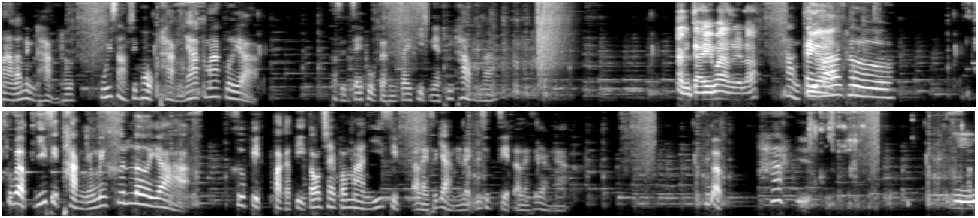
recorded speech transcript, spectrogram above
มาแล้วหนึ่งถังเธอ อุ้ยสามสิบหกถังยากมากเลยอะตัดสินใจถูกตัดสินใจผิดเนี่ยที่ทำนะ ห่างไกลมากเลยนะ ถังไกลมากเธอ คือแบบยี่สิบถังยังไม่ขึ้นเลยอะ คือปิดปกติต้องใช้ประมาณยี่สิบอะไรสักอย่างนี่แหละยี่สิบเจ็ดอะไรสักอย่างเนี้ย คือแบบฮะอืม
